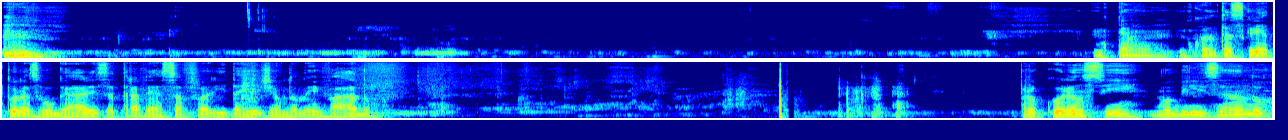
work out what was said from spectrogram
Então, enquanto as criaturas vulgares atravessam a florida região do noivado, procuram se mobilizando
